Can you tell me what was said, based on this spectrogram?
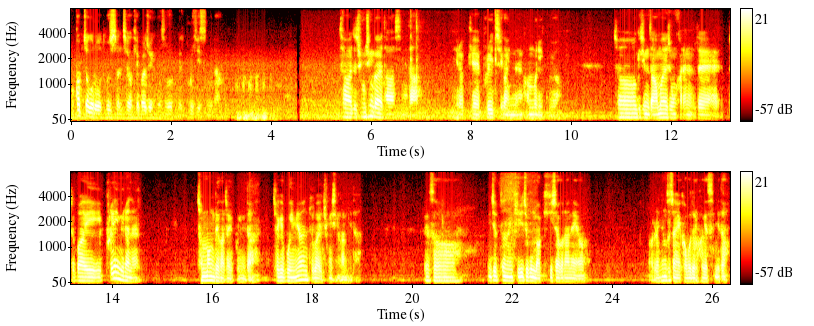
복합적으로 도시 전체가 개발적인 모습을 볼수 있습니다. 자, 이제 중심가에 다 왔습니다. 이렇게 브릿지가 있는 건물이 있고요. 저기 지금 나무에 좀 가렸는데 두바이 프레임이라는 전망대가 저기 보입니다. 저기 보이면 두바이 중심가입니다. 그래서 이제부터는 길이 조금 막히기 시작을 하네요. 얼른 행사장에 가보도록 하겠습니다.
